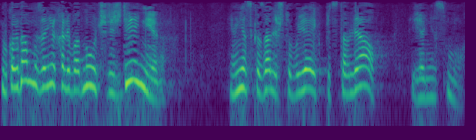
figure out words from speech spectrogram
Но когда мы заехали в одно учреждение, и мне сказали, чтобы я их представлял, я не смог.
